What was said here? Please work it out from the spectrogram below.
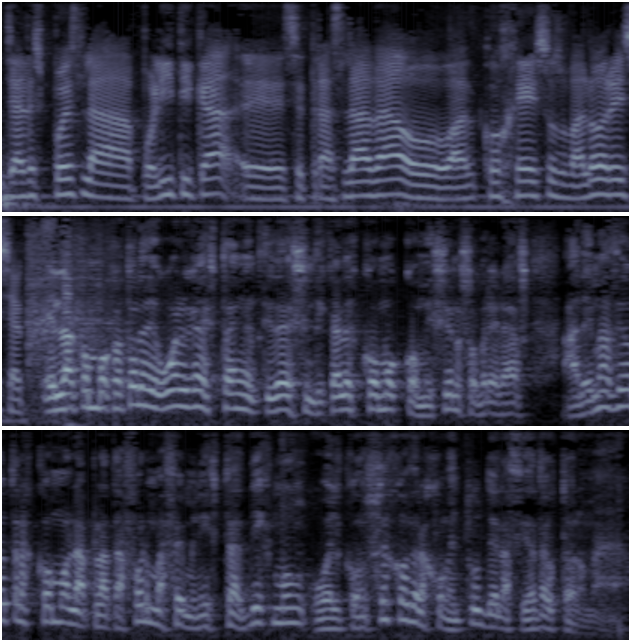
Ya después la política eh, se traslada o acoge esos valores. En la convocatoria de huelga están entidades sindicales como comisiones obreras, además de otras como la plataforma feminista Digmund o el Consejo de la Juventud de la Ciudad Autónoma.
